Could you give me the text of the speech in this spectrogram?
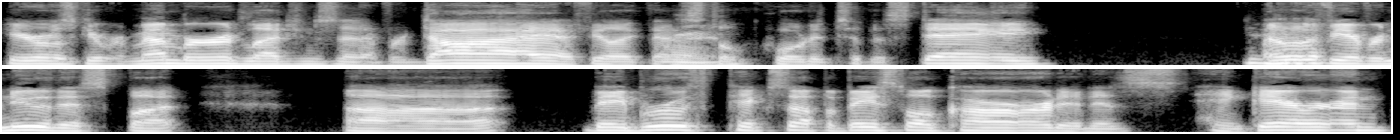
heroes get remembered, legends never die. I feel like that's right. still quoted to this day. I don't know if you ever knew this, but uh, Babe Ruth picks up a baseball card and it's Hank Aaron.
